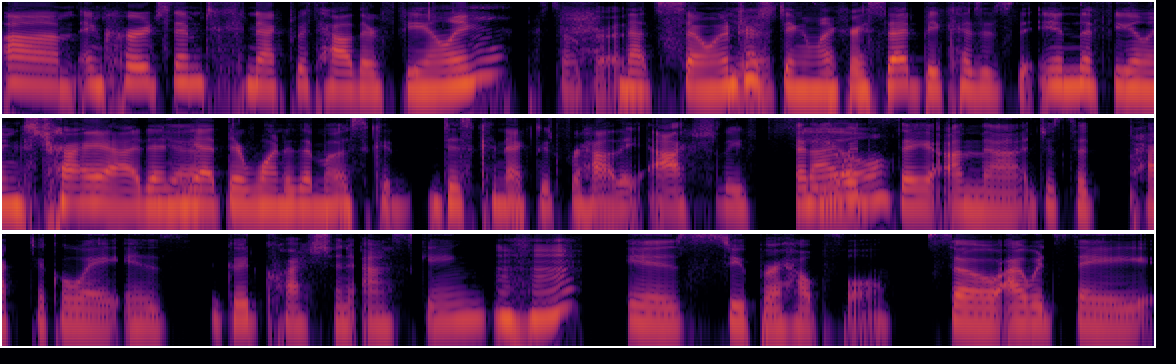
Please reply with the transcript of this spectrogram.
Um, encourage them to connect with how they're feeling. So good. And that's so interesting, yes. like I said, because it's the in the feelings triad, and yet they're one of the most disconnected for how they actually feel. And I would say on that, just a practical way is good question asking mm-hmm. is super helpful. So I would say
